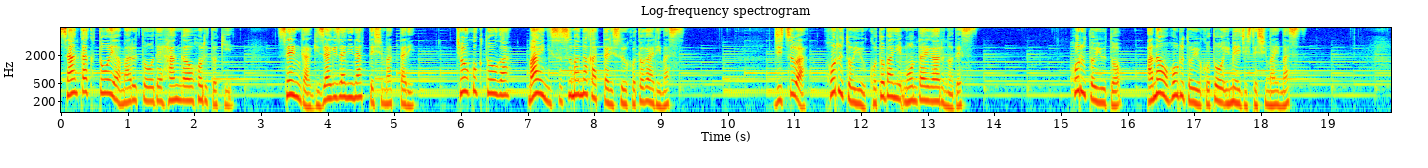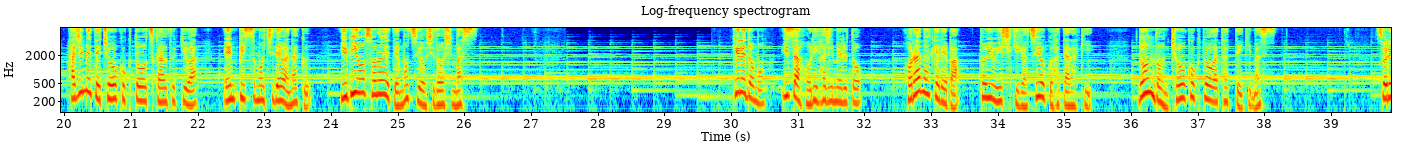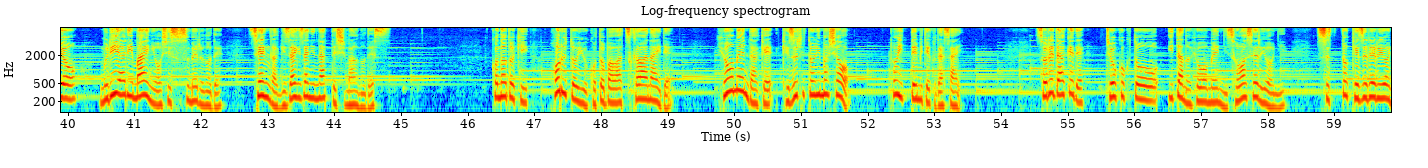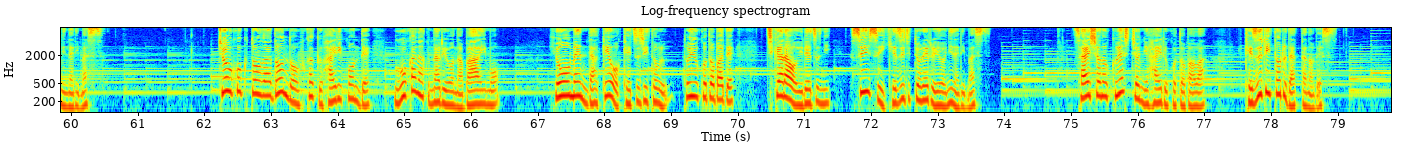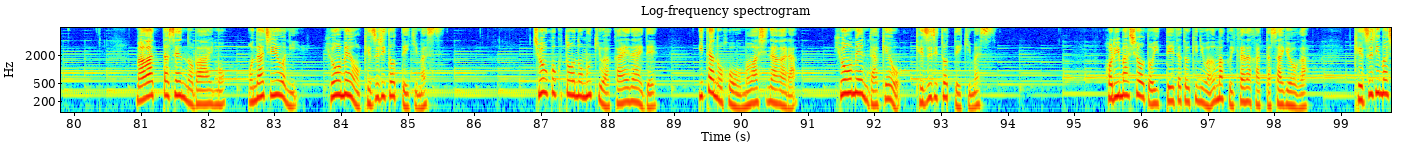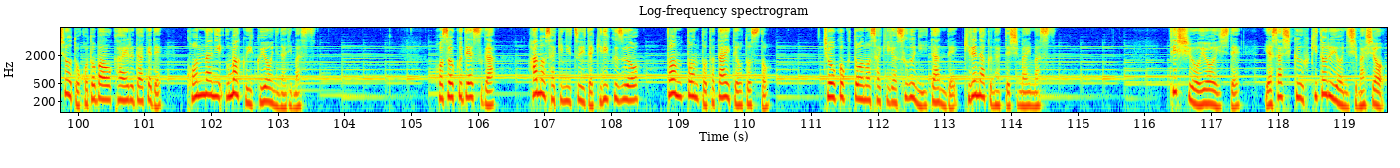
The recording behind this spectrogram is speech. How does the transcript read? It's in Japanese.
三角刀や丸刀で版画を彫るとき、線がギザギザになってしまったり、彫刻刀が前に進まなかったりすることがあります。実は掘るという言葉に問題があるのです。掘るというと穴を掘るということをイメージしてしまいます。初めて彫刻刀を使うときは鉛筆持ちではなく指を揃えて持つよう指導します。けれどもいざ掘り始めると掘らなければという意識が強く働きどんどん彫刻刀が立っていきます。それを無理やり前に推し進めるので線がギザギザになってしまうのです。この時掘るという言葉は使わないで表面だけ削り取りましょうと言ってみてください。それだけで彫刻刀を板の表面に沿わせるようにすっと削れるようになります。彫刻刀がどんどん深く入り込んで動かなくなるような場合も表面だけを削り取るという言葉で力を入れずにスイスイ削り取れるようになります。最初のクエスチョンに入る言葉は削り取るだったのです。曲がった線の場合も同じように表面を削り取っていきます。彫刻刀の向きは変えないで板の方を回しながら表面だけを削り取っていきます。掘りましょうと言っていた時にはうまくいかなかった作業が削りましょうと言葉を変えるだけでこんなにうまくいくようになります。補足ですが刃の先についた切りくずをトントンと叩いて落とすと彫刻刀の先がすぐに傷んで切れなくなってしまいます。ティッシュを用意して優しく拭き取るようにしましょう。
